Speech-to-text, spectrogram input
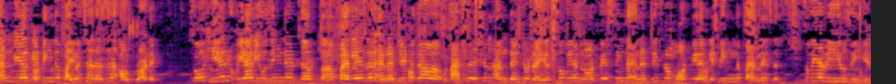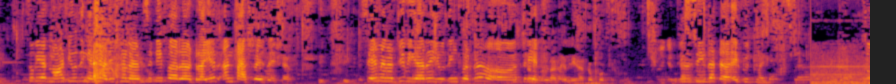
and we are getting the biochar as a out product. So here we are using the uh, uh, pyrolyzer energy to the pasteurization and then to dryer. So we are not wasting the energy from what we are getting in the pyrolyzer. So we are reusing it. So we are not using any additional electricity for uh, dryer and pasteurization. Same energy we are using for the uh, three equipment. You see that uh, equipment. So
